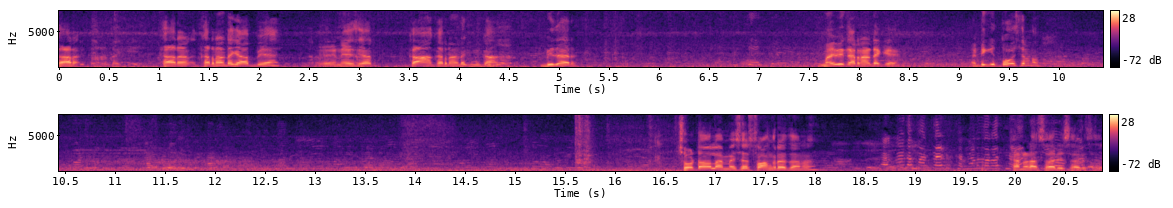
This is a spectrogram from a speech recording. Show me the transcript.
ಕಾರ ಕಾರ ಕರ್ನಾಟಕ आप भी है वेरी नाइस यार कहाँ कर्नाटक में कहाँ बिदर मैं भी कर्नाटक है हाँ, ठीक है तो शरण छोटा वाला हमेशा स्ट्रांग रहता है ना ಕನ್ನಡ ಸಾರಿ ಸಾರಿ ಸರ್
